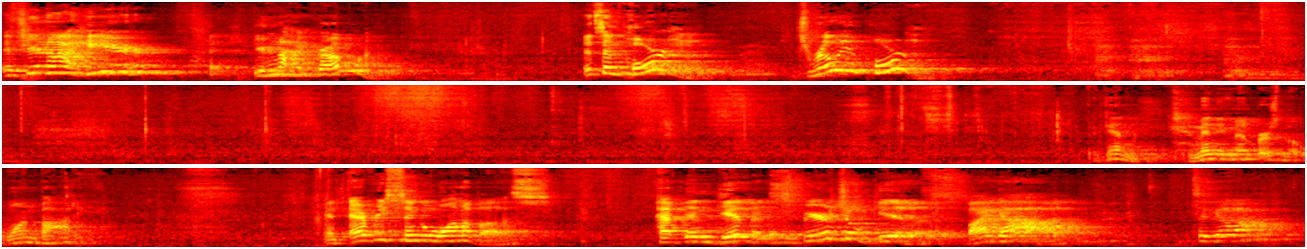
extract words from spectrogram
If you're not here, you're not growing. It's important. It's really important. Again, many members, but one body. And every single one of us have been given spiritual gifts by God to go out,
